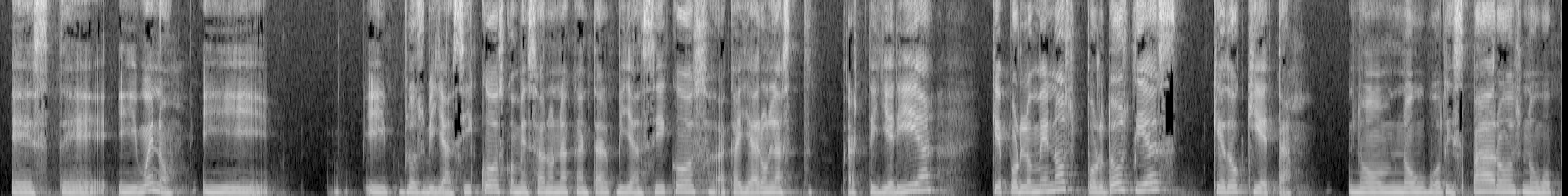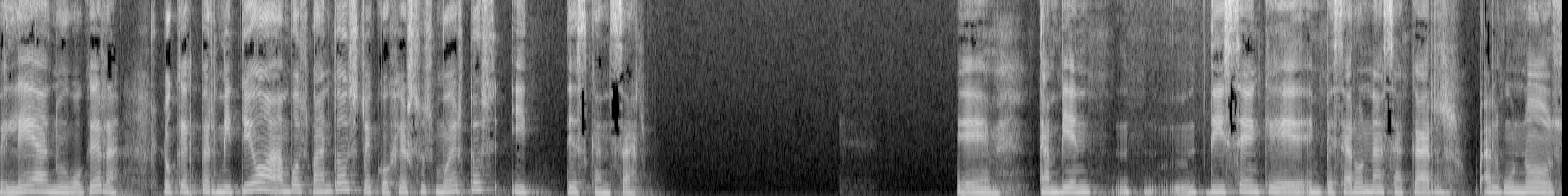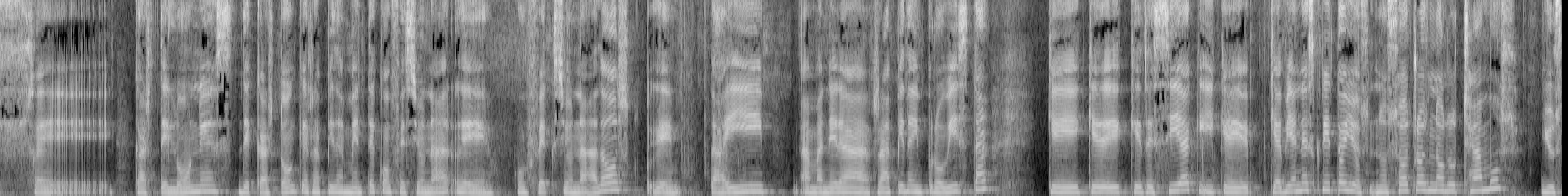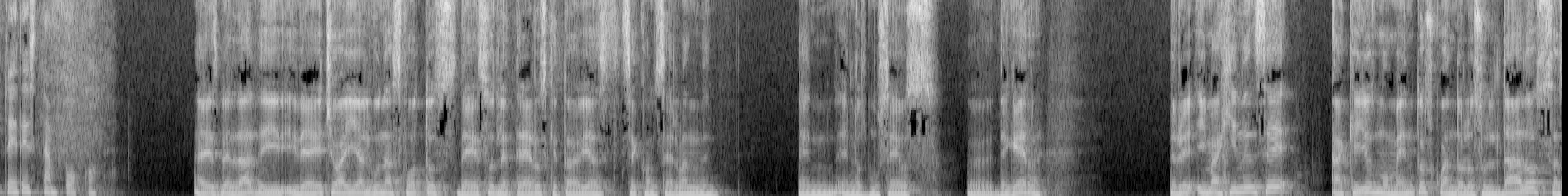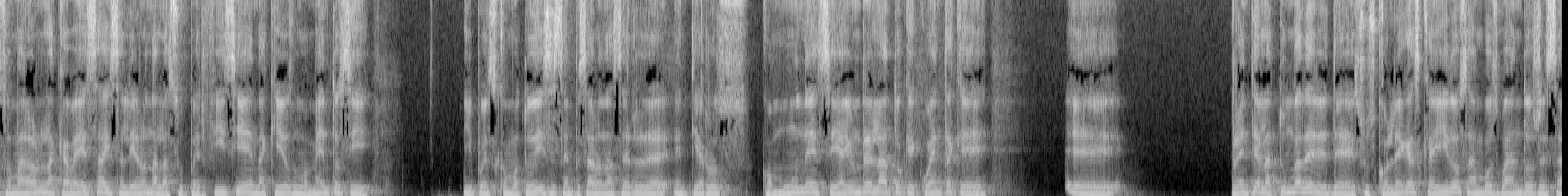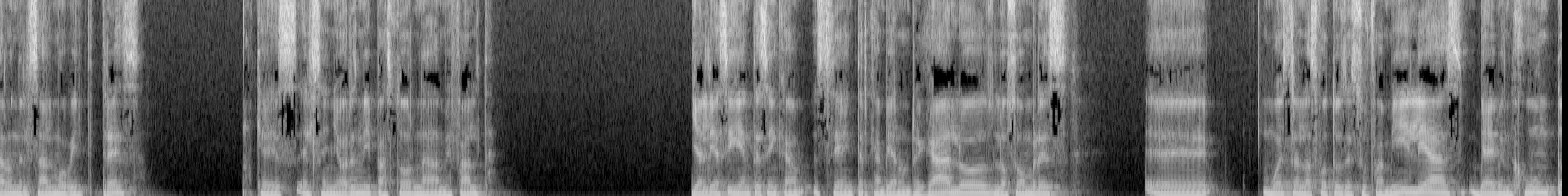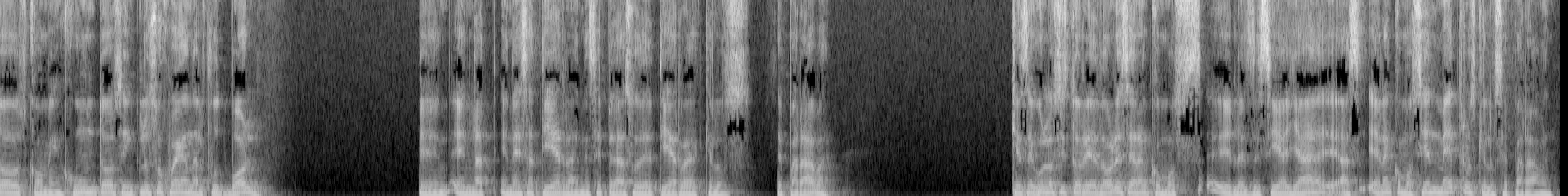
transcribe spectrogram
Este, y bueno, y y los villancicos comenzaron a cantar villancicos, acallaron la artillería, que por lo menos por dos días quedó quieta. No, no hubo disparos, no hubo peleas, no hubo guerra, lo que permitió a ambos bandos recoger sus muertos y descansar. Eh, también dicen que empezaron a sacar algunos eh, cartelones de cartón que rápidamente eh, confeccionados eh, ahí a manera rápida, improvista, que, que, decía y que, que, habían escrito ellos, nosotros no luchamos y ustedes tampoco. Es verdad, y, de hecho hay algunas fotos de esos letreros que todavía se conservan en, en, los museos eh, de guerra. Pero imagínense aquellos momentos cuando los soldados asomaron la cabeza y salieron a la superficie en aquellos momentos y, y pues como tú dices empezaron a hacer eh, entierros comunes y hay un relato que cuenta que eh, frente a la tumba de, de, sus colegas caídos ambos bandos rezaron el Salmo 23 que es el Señor es mi pastor, nada me falta. Y al día siguiente se, intercambiaron regalos, los hombres eh, muestran las fotos de sus familias, beben juntos, comen juntos e incluso juegan al fútbol en, esa tierra, en ese pedazo de tierra que los separaba. Que según los historiadores eran como, eh, les decía ya, eran como 100 metros que los separaban.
